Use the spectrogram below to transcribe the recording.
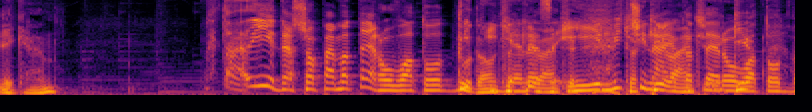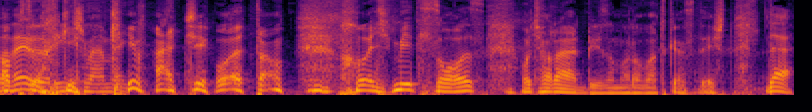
Igen. Hát, édesapám, a te rovatod. Tudom, igen, ez én. Mit csinálják a te rovatodban? Ne már meg. Kíváncsi voltam, hogy mit szólsz, hogyha rád bízom a rovatkezdést. De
